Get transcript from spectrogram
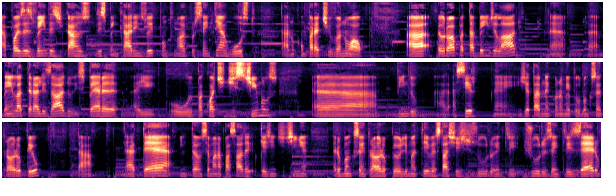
após as vendas de carros despencarem 18,9% em agosto, tá? no comparativo anual. A Europa está bem de lado, né? É, bem lateralizado, espera aí o pacote de estímulos uh, vindo a, a ser né, injetado na economia pelo Banco Central Europeu. Tá? Até então, semana passada, o que a gente tinha era o Banco Central Europeu, ele manteve as taxas de juros entre, juros entre 0%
